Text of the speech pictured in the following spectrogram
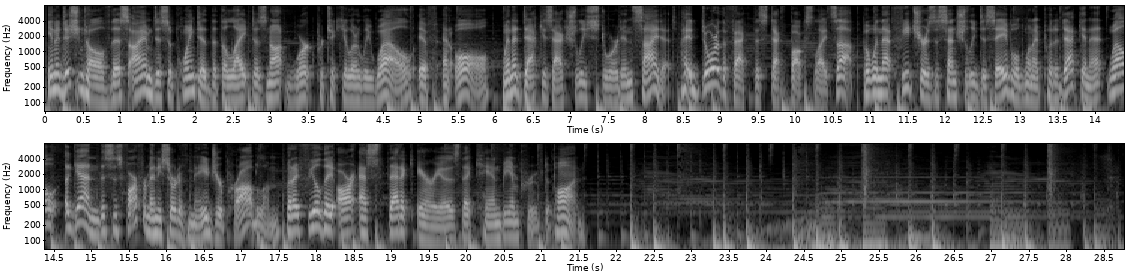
In addition to all of this, I am disappointed that the light does not work particularly well, if at all, when a deck is actually stored inside it. I adore the fact this deck box lights up, but when that feature is essentially disabled when I put a deck in it, well, again, this is far from any sort of major problem, but I feel they are aesthetic areas that can be improved upon.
